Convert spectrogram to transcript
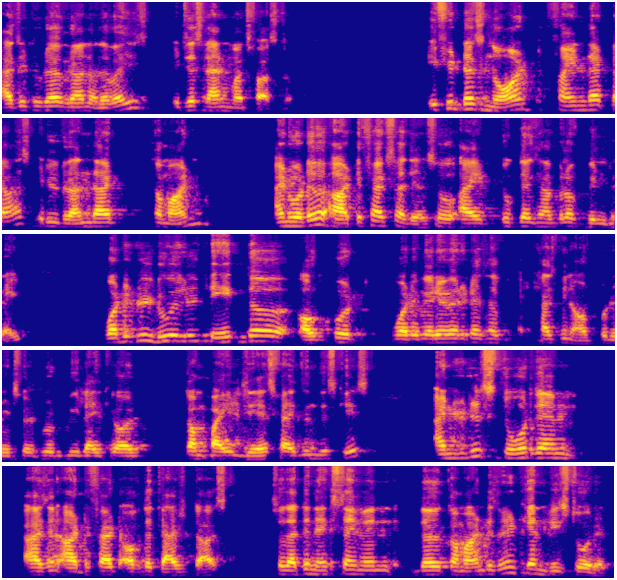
as it would have run otherwise, it just ran much faster. If it does not find that task, it will run that command and whatever artifacts are there. So I took the example of build right. What it will do, it will take the output, whatever wherever it has, has been outputted. So it would be like your compiled JS files in this case, and it will store them as an artifact of the cache task so that the next time when the command is in, it can restore it.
